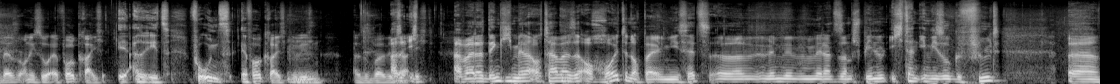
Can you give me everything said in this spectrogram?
wäre auch nicht so erfolgreich. Also jetzt für uns erfolgreich mhm. gewesen. Also, weil wir also da ich, aber da denke ich mir auch teilweise auch heute noch bei Sets, äh, wenn, wir, wenn wir dann zusammen spielen und ich dann irgendwie so gefühlt, äh,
